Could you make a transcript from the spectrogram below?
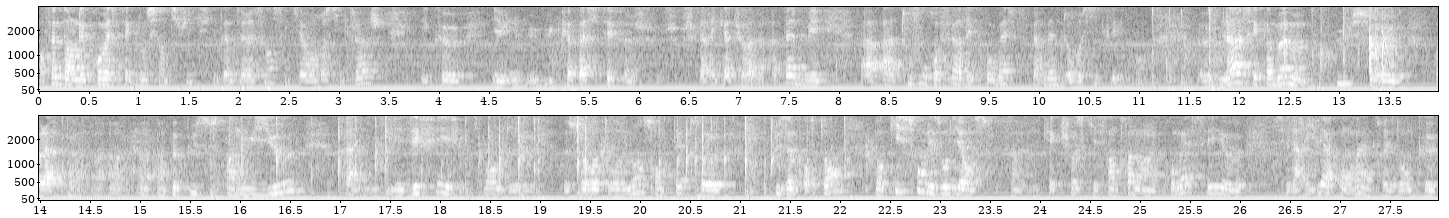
En fait, dans les promesses technoscientifiques, ce qui est intéressant, c'est qu'il y a un recyclage et qu'il y a une, capacité, enfin, je, caricature à peine, mais à, toujours refaire des promesses qui permettent de recycler. Euh, là, c'est quand même un peu plus ennuyeux. les effets effectivement de, ce retournement sont peut-être euh, plus importants. Donc, qui sont les audiences? Enfin, Quelque chose qui est central dans les promesses, c'est euh, d'arriver à convaincre. Et donc, euh,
